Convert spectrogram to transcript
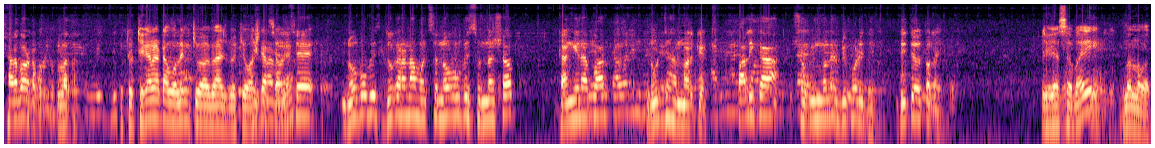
সাড়ে বারোটা পর্যন্ত খোলা থাকে। একটু ঠিকানাটা বলেন কীভাবে আসবে কেউ ঠিকানাটা হচ্ছে নববিস দোকানের নাম হচ্ছে নববিস সুন্না shop Gangina park Nurjahan market পালিকা শপিং মলের বিপরীতে দ্বিতীয় তলায়। ঠিক আছে ভাই ধন্যবাদ।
